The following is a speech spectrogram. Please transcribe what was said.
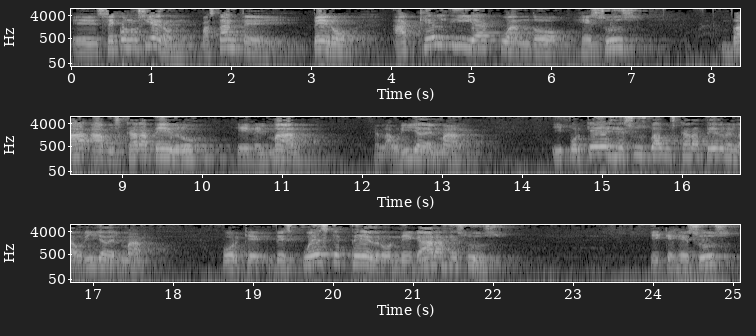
eh, se conocieron bastante, pero aquel día cuando Jesús va a buscar a Pedro en el mar, en la orilla del mar, ¿y por qué Jesús va a buscar a Pedro en la orilla del mar? Porque después que Pedro negara a Jesús y que Jesús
